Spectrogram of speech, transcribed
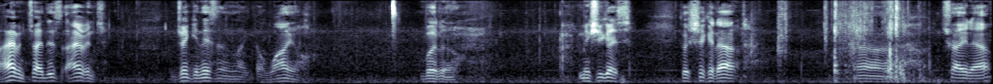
I haven't tried this. I haven't drinking this in like a while. But uh, make sure you guys go check it out. Uh, try it out.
